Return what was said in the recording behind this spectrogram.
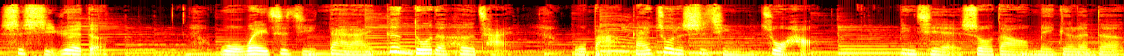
是喜悦的。我为自己带来更多的喝彩，我把该做的事情做好，并且受到每个人的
